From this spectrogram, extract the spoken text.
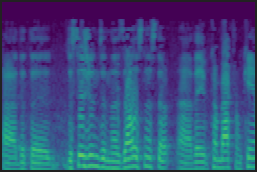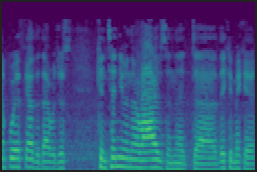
uh, that the decisions and the zealousness that uh, they've come back from camp with, God, that that would just continue in their lives and that uh, they can make a,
